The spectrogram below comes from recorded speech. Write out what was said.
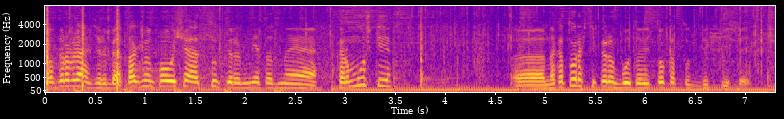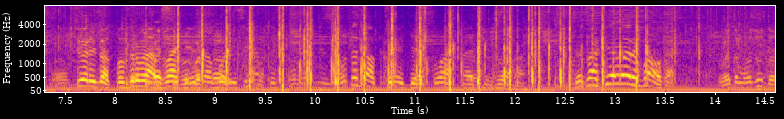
Поздравляем тебя, ребят. Также он получает супер методные кормушки, э, на которых теперь он будет ловить только тут бигфишей. Все, ребят, поздравляем. Спасибо Давайте, это большое. аплодисменты. Вот это открытие классная сезона. Это твоя первая рыбалка? В этом году, да.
